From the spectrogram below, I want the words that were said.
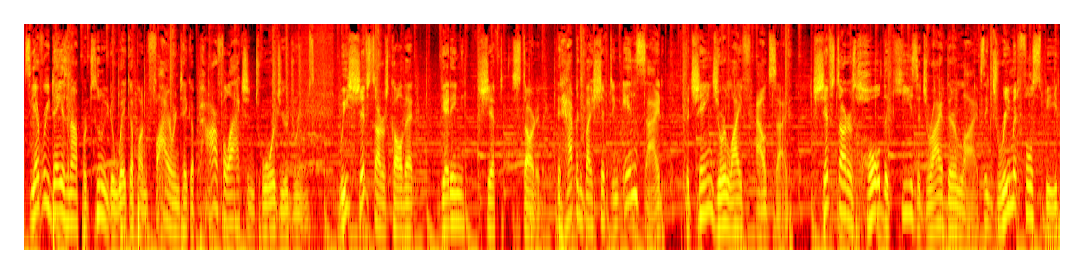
See, every day is an opportunity to wake up on fire and take a powerful action towards your dreams. We shift starters call that getting shift started. It happens by shifting inside to change your life outside. Shift starters hold the keys to drive their lives. They dream at full speed,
